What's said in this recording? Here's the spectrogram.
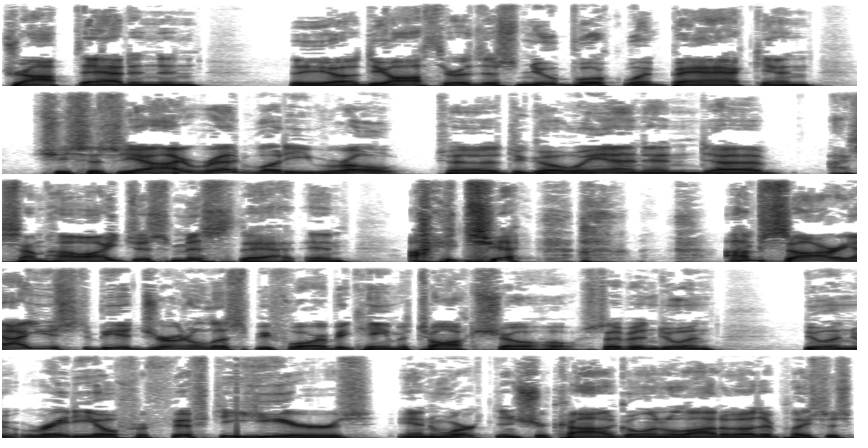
dropped that, and then the uh, the author of this new book went back and she says, "Yeah, I read what he wrote to go in, and uh, I, somehow I just missed that." And I just, I'm sorry, I used to be a journalist before I became a talk show host. I've been doing doing radio for 50 years and worked in Chicago and a lot of other places,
